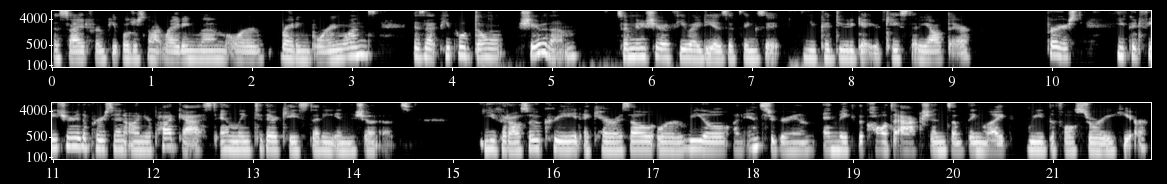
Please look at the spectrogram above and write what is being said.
aside from people just not writing them or writing boring ones, is that people don't share them. So I'm going to share a few ideas of things that you could do to get your case study out there. First, you could feature the person on your podcast and link to their case study in the show notes. You could also create a carousel or a reel on Instagram and make the call to action something like read the full story here.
